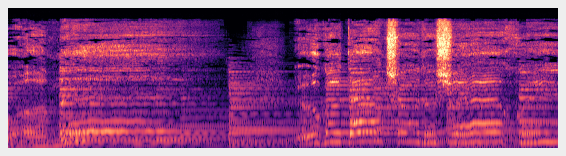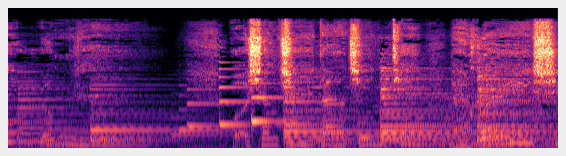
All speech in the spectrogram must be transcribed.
我们如果当初都学会容忍，我想知道今天还会是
